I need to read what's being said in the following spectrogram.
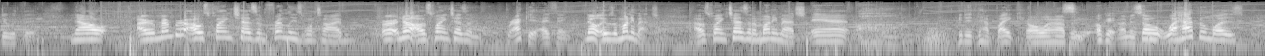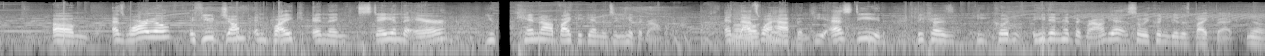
do with it. Now I remember I was playing Chez in friendlies one time, or no, I was playing Chez in bracket. I think no, it was a money match. I was playing Chez in a money match and oh, he didn't have bike. oh, what happened? See, okay, I so it. what happened was, um, as Wario, if you jump and bike and then stay in the air, you cannot bike again until you hit the ground. And Oh, that's what happened. He SD'd because he couldn't, he didn't hit the ground yet, so he couldn't get his bike back. Yeah.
